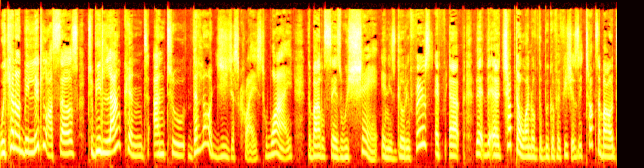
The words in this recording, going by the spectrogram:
We cannot belittle ourselves to be likened unto the Lord Jesus Christ. Why? The Bible says we share in His glory. First, uh, the, the uh, chapter one of the book of Ephesians, it talks about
